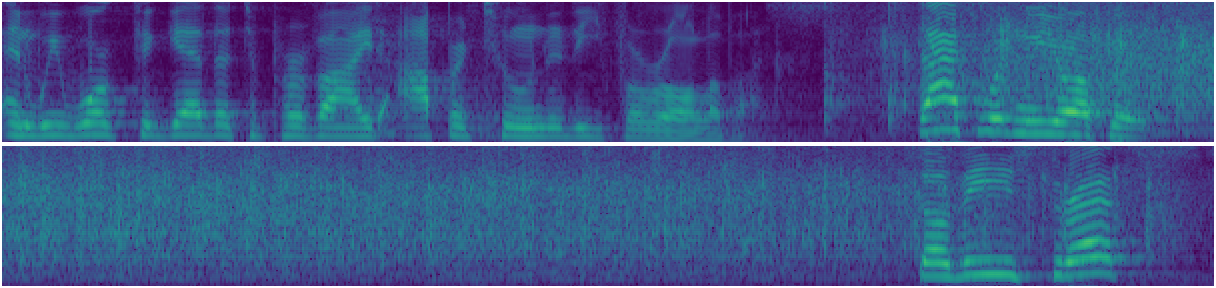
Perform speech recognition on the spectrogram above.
and we work together to provide opportunity for all of us. That's what New York is. So these threats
